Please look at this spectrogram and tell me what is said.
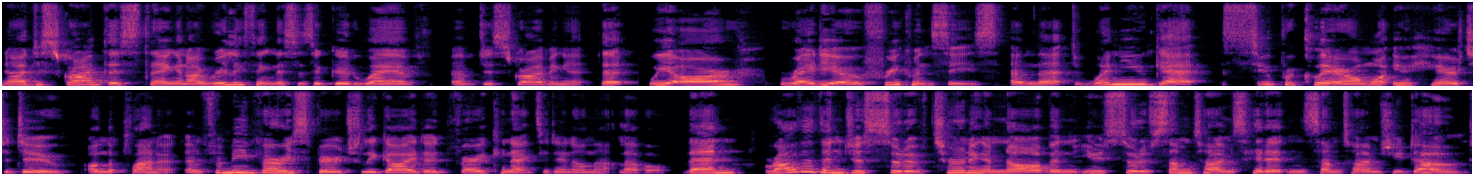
now, I describe this thing, and I really think this is a good way of, of describing it that we are radio frequencies, and that when you get super clear on what you're here to do on the planet, and for me, very spiritually guided, very connected in on that level, then rather than just sort of turning a knob and you sort of sometimes hit it and sometimes you don't,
